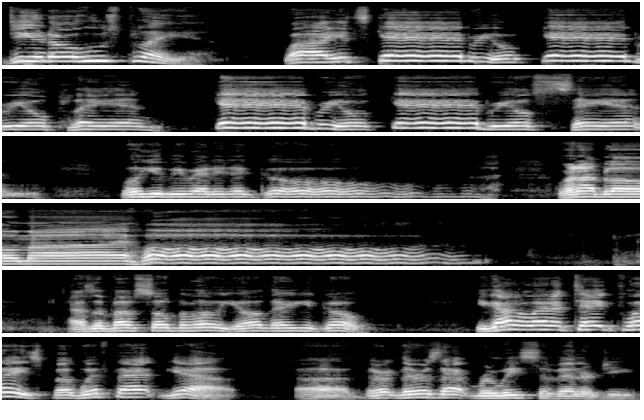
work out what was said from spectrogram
Do you know who's playing? Why, it's Gabriel, Gabriel playing. Gabriel, Gabriel saying, Will you be ready to go? When I blow my horn. As above, so below, yo. There you go. You got to let it take place. But with that, yeah, uh, there there's that release of energy.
